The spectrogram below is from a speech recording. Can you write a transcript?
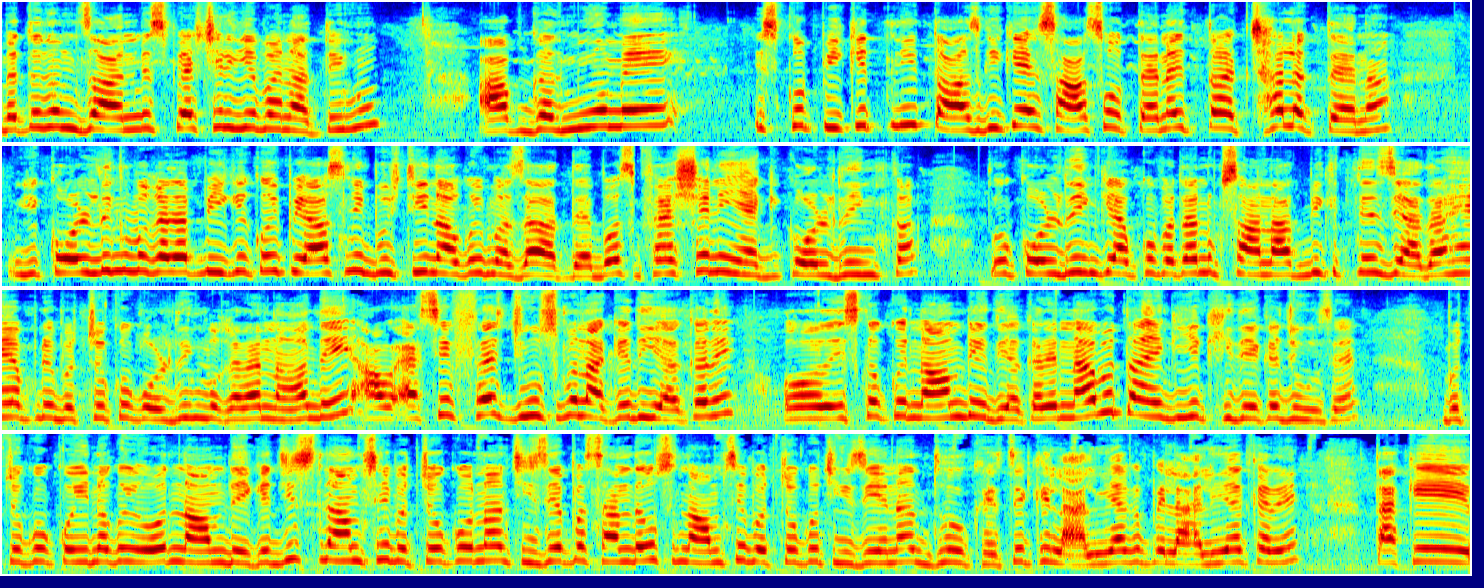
मैं तो रमज़ान में स्पेशल ये बनाती हूँ। आप गर्मियों में इसको पी के इतनी ताजगी का एहसास होता है ना, इतना अच्छा लगता है ना, ये कोल्ड ड्रिंक वगैरह पी के कोई प्यास नहीं बुझती, ना कोई मज़ा आता है। बस फ़ैशन ही है कि कोल्ड ड्रिंक का। तो कोल्ड ड्रिंक के आपको पता है नुकसान भी कितने ज़्यादा हैं, अपने बच्चों को कोल्ड ड्रिंक वगैरह ना दें। आप ऐसे फ्रेश जूस बना के दिया करें और इसका कोई नाम दे दिया करें। ना बताएँ कि ये खीरे का जूस है। बच्चों को कोई ना कोई और नाम दे के जिस नाम से बच्चों को ना चीज़ें पसंद है, उस नाम से बच्चों को चीज़ें ना धोखे से खिला लिया, पिला लिया करें, ताकि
